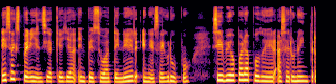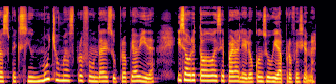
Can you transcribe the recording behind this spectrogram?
Esa experiencia que ella empezó a tener en ese grupo sirvió para poder hacer una introspección mucho más profunda de su propia vida y sobre todo ese paralelo con su vida profesional,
